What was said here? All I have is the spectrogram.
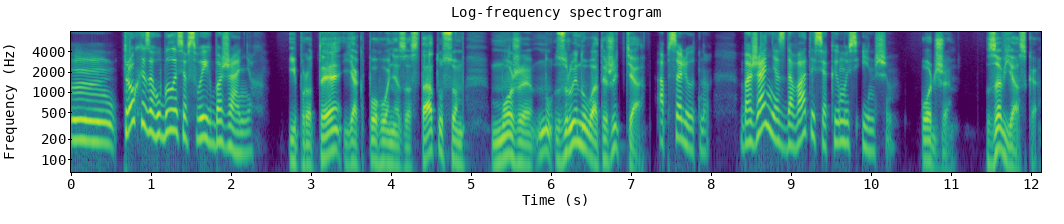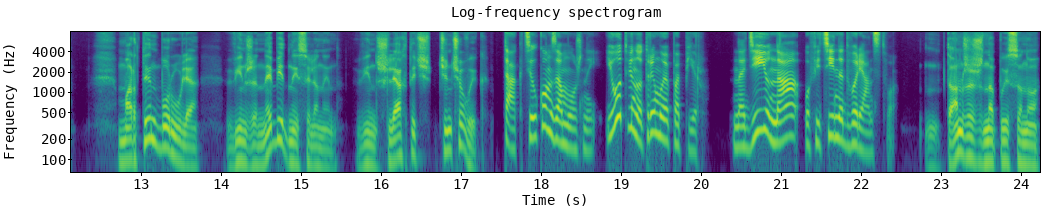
м, трохи загубилася в своїх бажаннях. І про те, як погоня за статусом може, ну, зруйнувати життя. Абсолютно. Бажання здаватися кимось іншим. Отже, зав'язка. Мартин Боруля, він же не бідний селянин, він шляхтич-чинчовик. Так, цілком заможний. І от він отримує папір. Надію на офіційне дворянство. Там же ж написано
